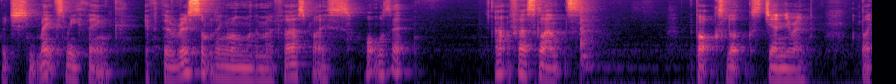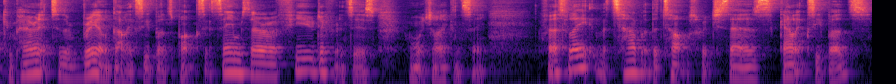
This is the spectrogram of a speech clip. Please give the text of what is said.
which makes me think, if there is something wrong with them in the first place, what was it? At first glance, box looks genuine. By comparing it to the real Galaxy Buds box, it seems there are a few differences from which I can see. Firstly, the tab at the top which says Galaxy Buds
